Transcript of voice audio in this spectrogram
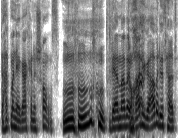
da hat man ja gar keine Chance. Mhm. Wer mal beim Doch. Radio gearbeitet hat,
